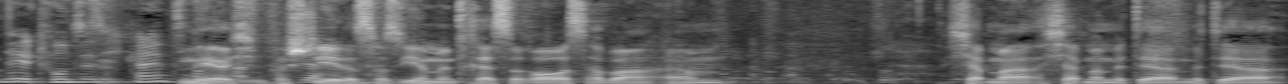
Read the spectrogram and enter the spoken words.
Nee, tun Sie sich keinen Zwang Nee, ich an. verstehe ja. das aus Ihrem Interesse raus, aber ähm, ich habe mal, hab mal mit, der, mit, der,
